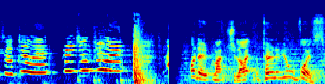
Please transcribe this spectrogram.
Rachel, kill it! Rachel, kill it! I don't much like the tone of your voice.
